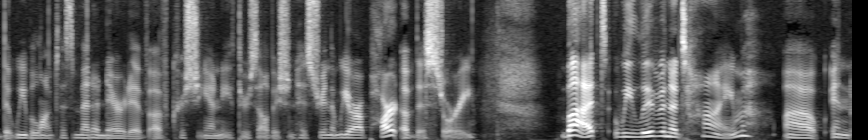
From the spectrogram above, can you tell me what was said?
that we belong to this meta narrative of Christianity through salvation history and that we are a part of this story. But we live in a time, uh, in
